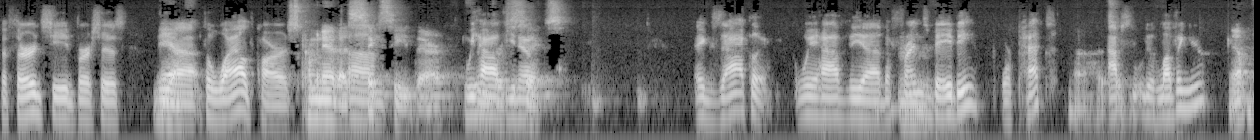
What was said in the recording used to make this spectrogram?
the third seed versus the Yeah. uh, the wild cards. Coming in at a Um, six seed there. we have, you know, six. Exactly. We have the uh, the friend's baby or pet Uh, that's a- absolutely loving you Yep.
